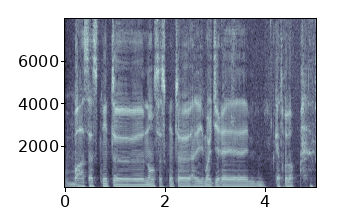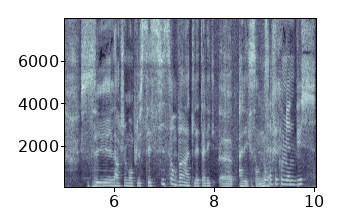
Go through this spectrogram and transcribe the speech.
Bah, ça se compte. euh, non, ça se compte. euh, allez, moi je dirais 80. C'est largement plus. C'est 620 athlètes, Alex- euh, Alexandre. Non, Ça fait combien de bus?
